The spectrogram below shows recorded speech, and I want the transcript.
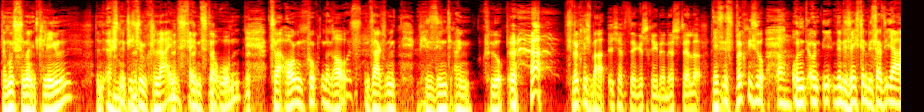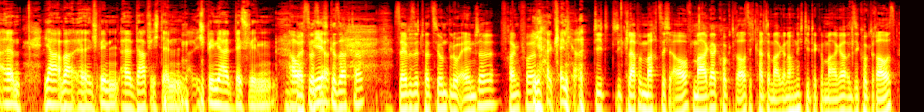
Da musste man klingeln. Dann öffnete sich so ein kleines Fenster oben. Zwei Augen guckten raus und sagten, wir sind ein Club. Das ist wirklich wahr. Ich habe sehr geschrien an der Stelle. Das ist wirklich so. Ah. Und, und wenn du 16 bist, sagst du, ja, ähm, ja, aber äh, ich bin, äh, darf ich denn, ich bin ja deswegen auch Weißt du, was hier. ich gesagt habe? Selbe Situation, Blue Angel, Frankfurt. Ja, ja. Die, die Klappe macht sich auf, Marga guckt raus. Ich kannte Marga noch nicht, die dicke Marga, und sie guckt raus.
